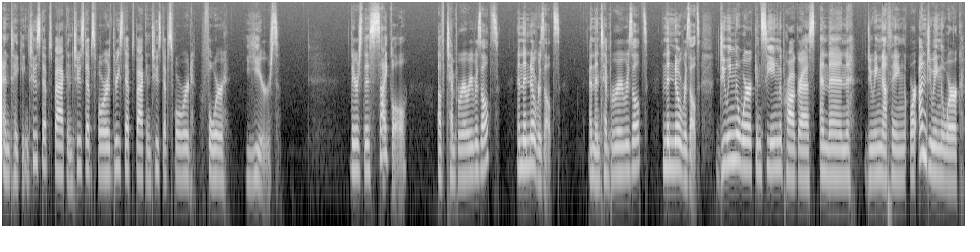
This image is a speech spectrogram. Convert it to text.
and taking two steps back and two steps forward, three steps back and two steps forward for years. There's this cycle of temporary results and then no results, and then temporary results and then no results. Doing the work and seeing the progress and then doing nothing or undoing the work.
